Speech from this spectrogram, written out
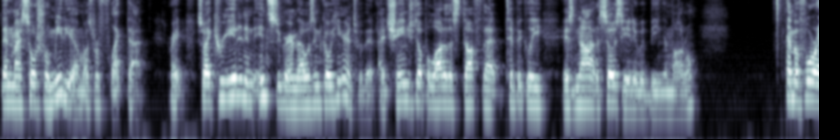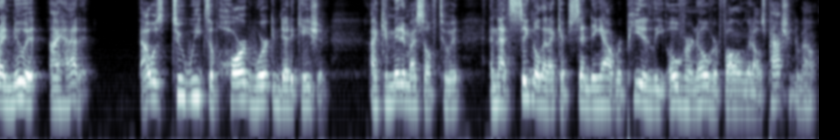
then my social media must reflect that, right? So I created an Instagram that was in coherence with it. I changed up a lot of the stuff that typically is not associated with being a model. And before I knew it, I had it. That was two weeks of hard work and dedication. I committed myself to it, and that signal that I kept sending out repeatedly over and over, following what I was passionate about,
